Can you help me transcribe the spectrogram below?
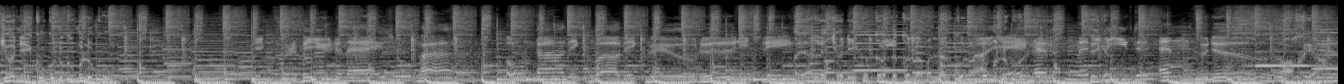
Johnny Koekoeloekoeloekoe. Ik wilde niet kreeg. Maar jij hebt met liefde en geduld Och ja,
